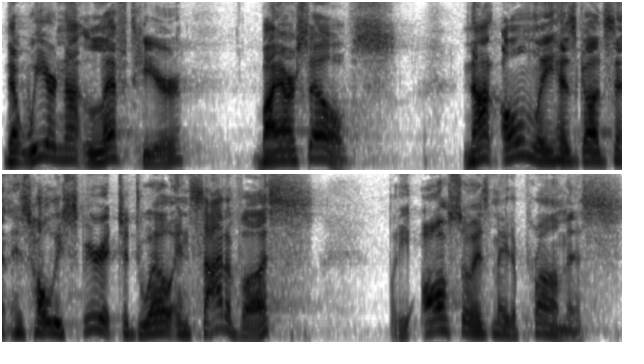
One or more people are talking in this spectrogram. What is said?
that we are not left here by ourselves. Not only has God sent His Holy Spirit to dwell inside of us, but he also has made a promise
